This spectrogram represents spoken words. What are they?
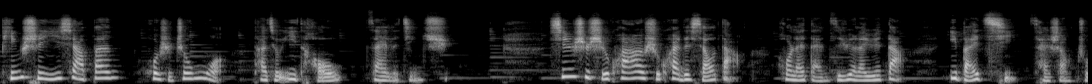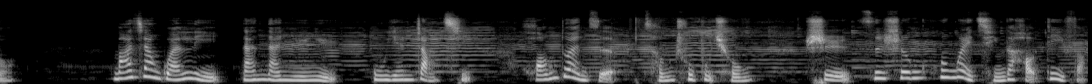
平时一下班或是周末，他就一头栽了进去。先是十块、二十块的小打，后来胆子越来越大，一百起才上桌。麻将馆里男男女女乌烟瘴气，黄段子层出不穷，是滋生婚外情的好地方。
